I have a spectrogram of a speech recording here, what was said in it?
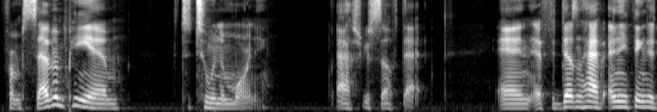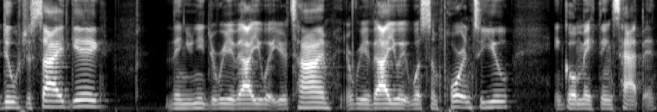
from 7 p.m. to 2 in the morning? Ask yourself that. And if it doesn't have anything to do with your side gig, then you need to reevaluate your time and reevaluate what's important to you and go make things happen.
